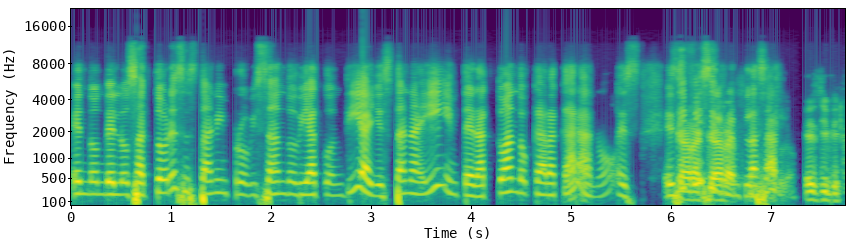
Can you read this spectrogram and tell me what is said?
en donde los actores están improvisando día con día y están ahí interactuando cara a cara, ¿no? Es, es difícil reemplazarlo. Es difícil.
